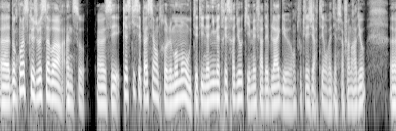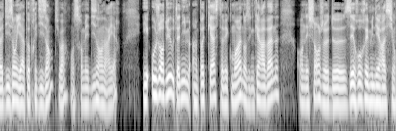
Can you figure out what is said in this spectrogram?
Euh, donc, moi, ce que je veux savoir, Anso, euh, c'est qu'est-ce qui s'est passé entre le moment où tu étais une animatrice radio qui aimait faire des blagues en toute légèreté, on va dire, sur Fun Radio, euh, disons il y a à peu près 10 ans, tu vois, on se remet 10 ans en arrière, et aujourd'hui où tu animes un podcast avec moi dans une caravane en échange de zéro rémunération?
